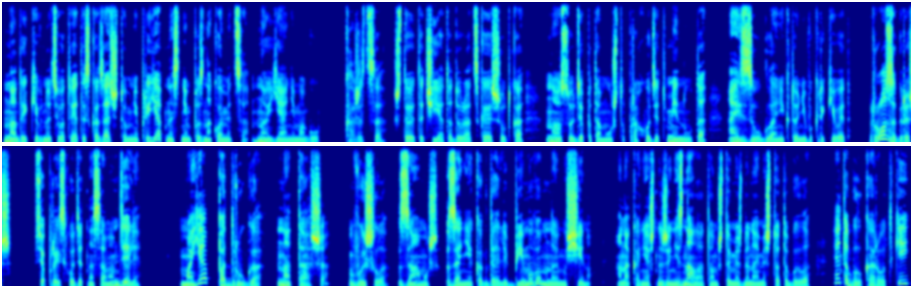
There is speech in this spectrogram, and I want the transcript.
Надо кивнуть в ответ и сказать, что мне приятно с ним познакомиться, но я не могу. Кажется, что это чья-то дурацкая шутка, но судя по тому, что проходит минута, а из-за угла никто не выкрикивает «Розыгрыш!», все происходит на самом деле. Моя подруга Наташа вышла замуж за некогда любимого мной мужчину. Она, конечно же, не знала о том, что между нами что-то было. Это был короткий,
